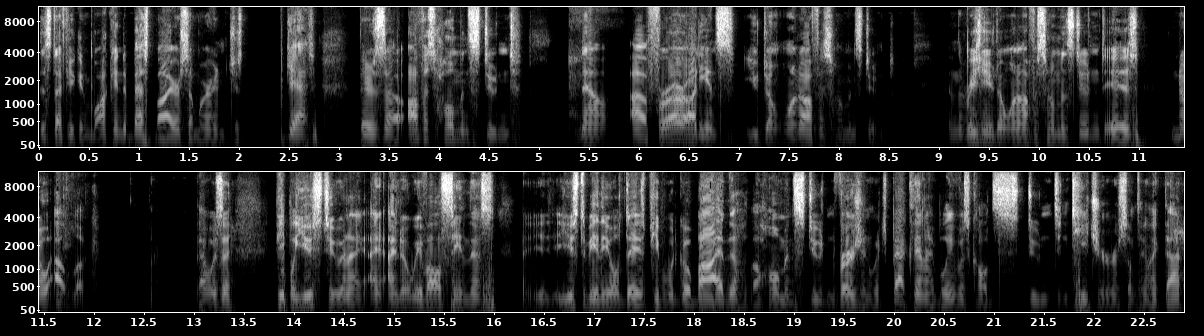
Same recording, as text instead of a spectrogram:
the stuff you can walk into Best Buy or somewhere and just get. There's uh, Office Home and Student. Now, uh, for our audience, you don't want Office Home and Student. And the reason you don't want Office Home and Student is no Outlook. That was a people used to, and I, I know we've all seen this. It used to be in the old days, people would go buy the, the home and student version, which back then I believe was called student and teacher or something like that,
